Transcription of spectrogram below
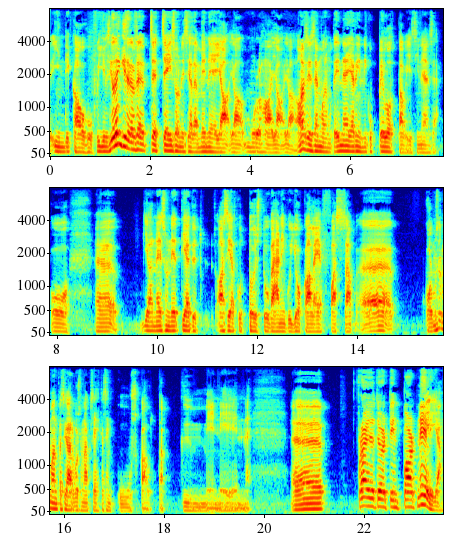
indikauhu fiilis. Jotenkin se, se, se Jasoni siellä menee ja, ja murhaa ja, ja on se semmoinen, mutta ei ne järin niinku pelottavia sinänsä ole. Ja näissä on ne tietyt asiat, kun toistuu vähän niin kuin joka leffassa. Kolmosella mä antaisin arvosanaksi ehkä sen 6 kautta 10. Friday the 13th Part 4,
